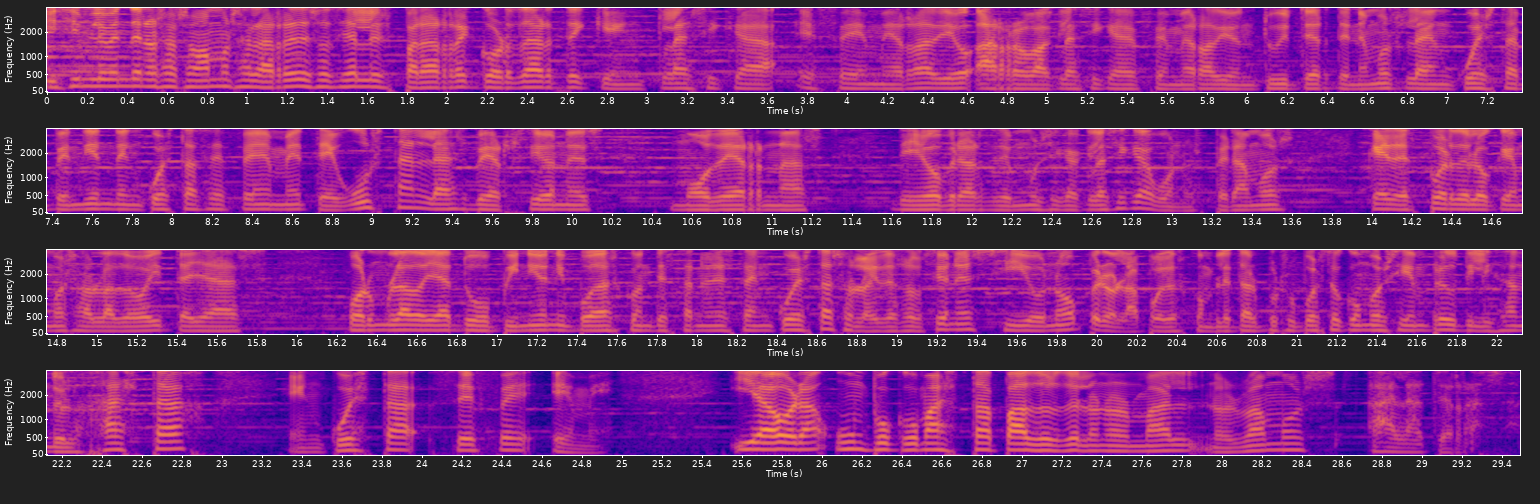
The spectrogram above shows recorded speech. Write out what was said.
Y simplemente nos asomamos a las redes sociales para recordarte que en Clásica FM Radio, arroba Clásica FM Radio en Twitter, tenemos la encuesta pendiente, encuesta CFM. ¿Te gustan las versiones modernas de obras de música clásica? Bueno, esperamos que después de lo que hemos hablado hoy te hayas formulado ya tu opinión y puedas contestar en esta encuesta. Solo hay dos opciones, sí o no, pero la puedes completar, por supuesto, como siempre, utilizando el hashtag encuesta CFM. Y ahora, un poco más tapados de lo normal, nos vamos a la terraza.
